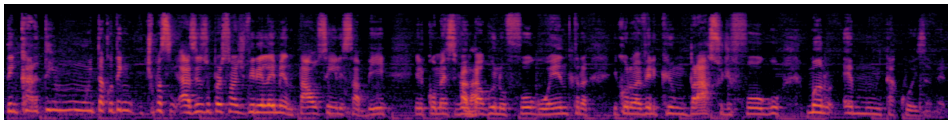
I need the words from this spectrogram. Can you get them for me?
tem, cara, tem muita coisa. Tem, tipo assim, às vezes o personagem vira elemental sem ele saber, ele começa a ver um Caraca. bagulho no fogo, entra, e quando vai ver ele cria um braço de fogo. Mano, é muita coisa, velho.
